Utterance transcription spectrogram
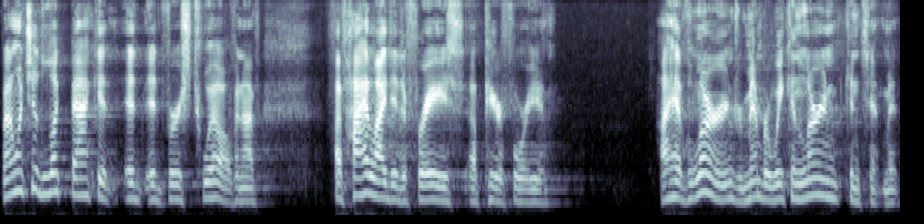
But I want you to look back at, at, at verse 12, and I've, I've highlighted a phrase up here for you. I have learned, remember, we can learn contentment.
